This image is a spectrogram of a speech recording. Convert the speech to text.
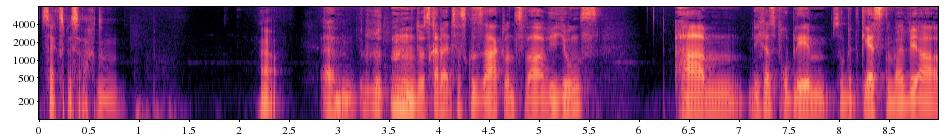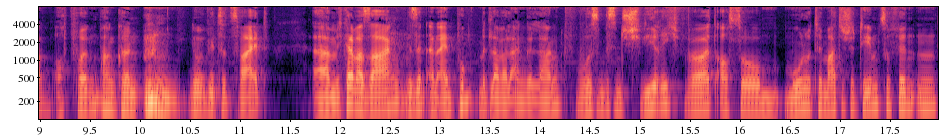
Sechs bis acht. Mhm. Ja. Ähm, du, du hast gerade etwas gesagt, und zwar, wir Jungs haben nicht das Problem so mit Gästen, weil wir ja auch Folgen machen können, nur wir zu zweit. Ähm, ich kann aber sagen, wir sind an einem Punkt mittlerweile angelangt, wo es ein bisschen schwierig wird, auch so monothematische Themen zu finden,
